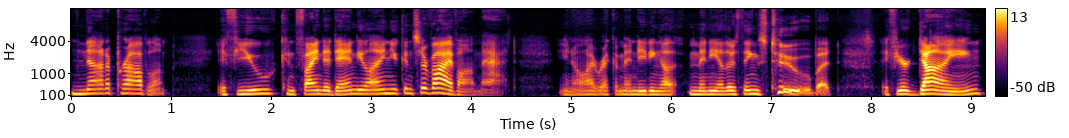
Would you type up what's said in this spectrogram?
not a problem. If you can find a dandelion, you can survive on that. You know, I recommend eating uh, many other things too, but if you're dying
